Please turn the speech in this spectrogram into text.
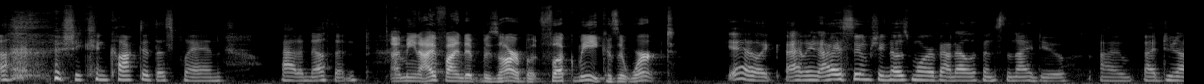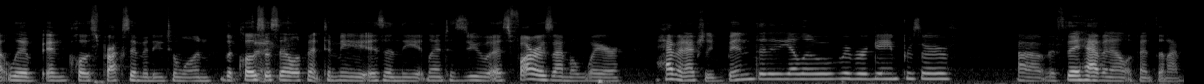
uh, she concocted this plan out of nothing. I mean, I find it bizarre, but fuck me, because it worked. Yeah, like I mean, I assume she knows more about elephants than I do. I I do not live in close proximity to one. The closest elephant to me is in the Atlanta Zoo, as far as I'm aware. I haven't actually been to the Yellow River Game Preserve. Uh, if they have an elephant, then I'm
